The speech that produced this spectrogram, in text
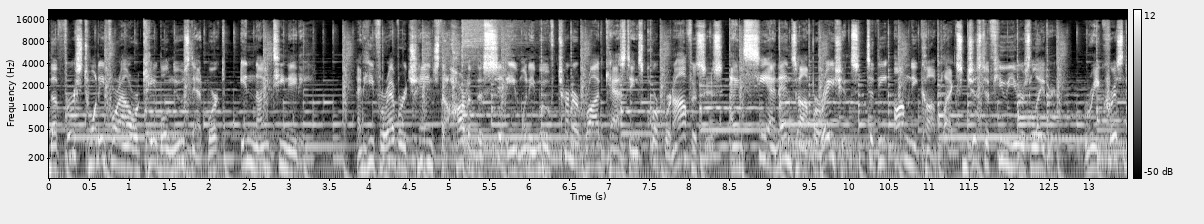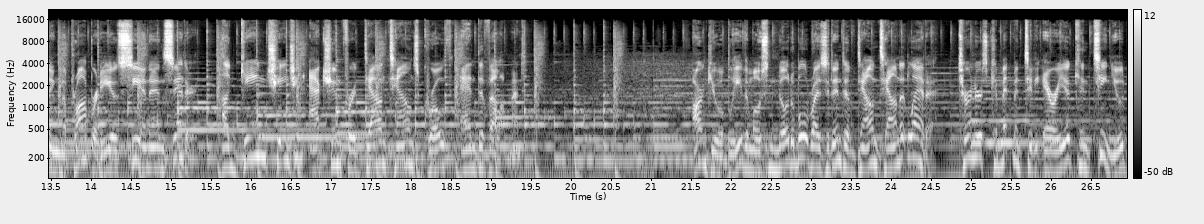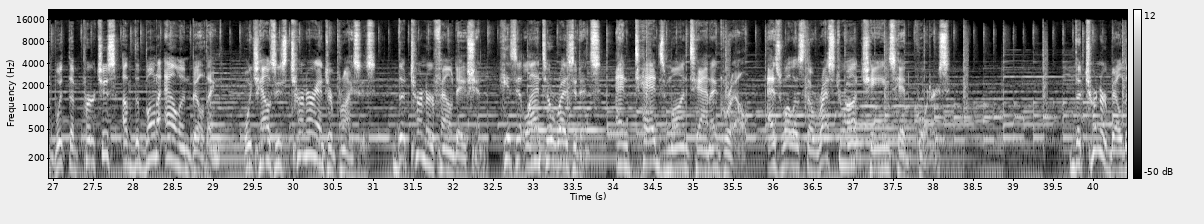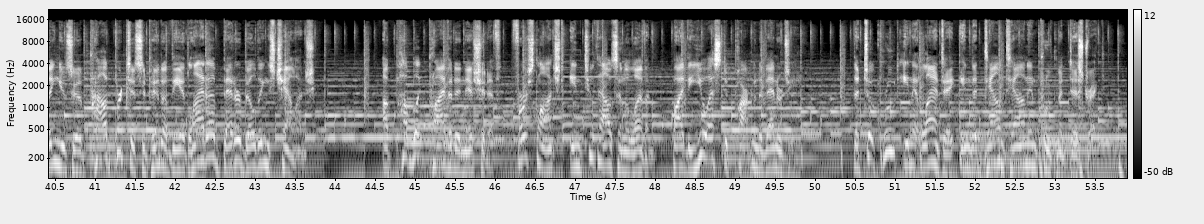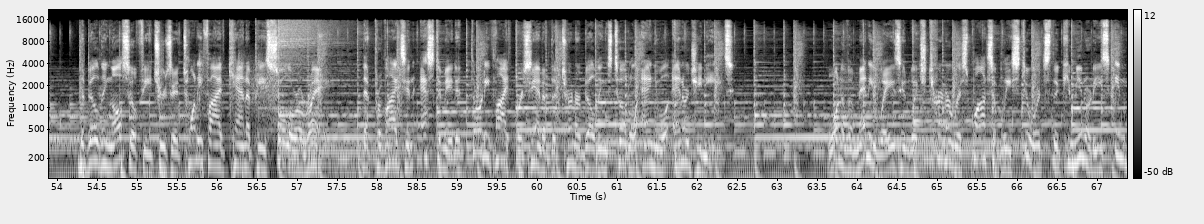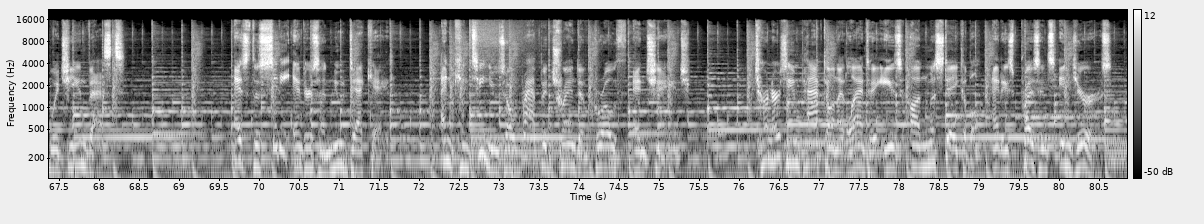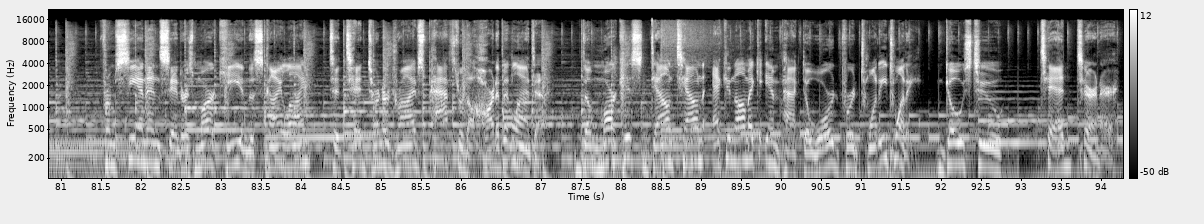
the first 24 hour cable news network in 1980. And he forever changed the heart of the city when he moved Turner Broadcasting's corporate offices and CNN's operations to the Omni Complex just a few years later, rechristening the property as CNN Center, a game changing action for downtown's growth and development arguably the most notable resident of downtown Atlanta. Turner's commitment to the area continued with the purchase of the Bona Allen Building, which houses Turner Enterprises, the Turner Foundation, his Atlanta residence, and Ted's Montana Grill, as well as the restaurant chain's headquarters. The Turner Building is a proud participant of the Atlanta Better Buildings Challenge, a public private initiative first launched in 2011 by the U.S. Department of Energy that took root in Atlanta in the Downtown Improvement District. The building also features a 25 canopy solar array that provides an estimated 35% of the Turner Building's total annual energy needs. One of the many ways in which Turner responsibly stewards the communities in which he invests. As the city enters a new decade and continues a rapid trend of growth and change, Turner's impact on Atlanta is unmistakable and his presence endures. From CNN Center's marquee in the skyline to Ted Turner Drive's path through the heart of Atlanta, the Marcus Downtown Economic Impact Award for 2020 goes to Ted Turner.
